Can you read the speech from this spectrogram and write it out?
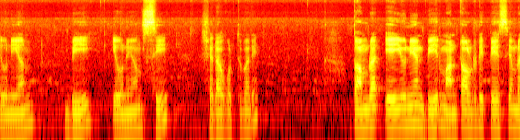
union B union C সেটাও করতে পারি। তো আমরা এ ইউনিয়ন বির মানটা অলরেডি পেয়েছি, আমরা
